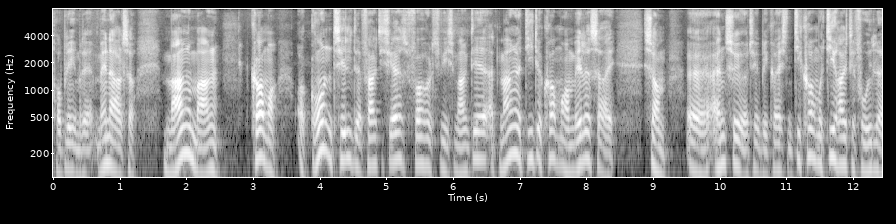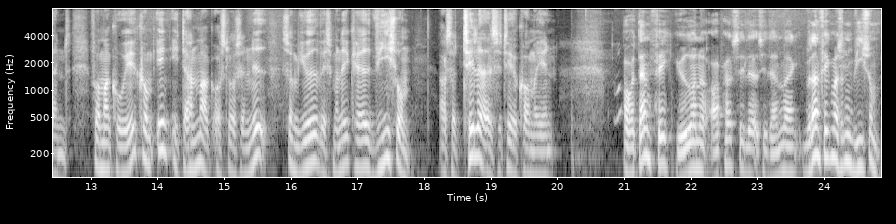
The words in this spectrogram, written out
problemer der. Men altså, mange, mange kommer, og grunden til, at der faktisk er forholdsvis mange, det er, at mange af de, der kommer og melder sig som øh, ansøger til at blive kristen, de kommer direkte fra udlandet. For man kunne ikke komme ind i Danmark og slå sig ned som jøde, hvis man ikke havde visum altså tilladelse til at komme ind. Og hvordan fik jøderne opholdstilladelse i Danmark? Hvordan fik man sådan en visum?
